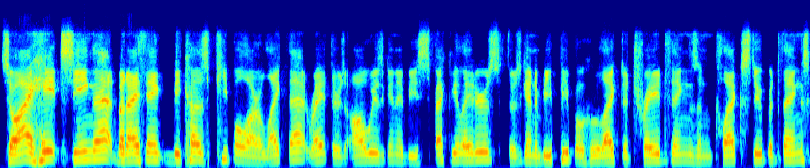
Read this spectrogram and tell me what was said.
So I hate seeing that, but I think because people are like that, right? There's always going to be speculators. There's going to be people who like to trade things and collect stupid things.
